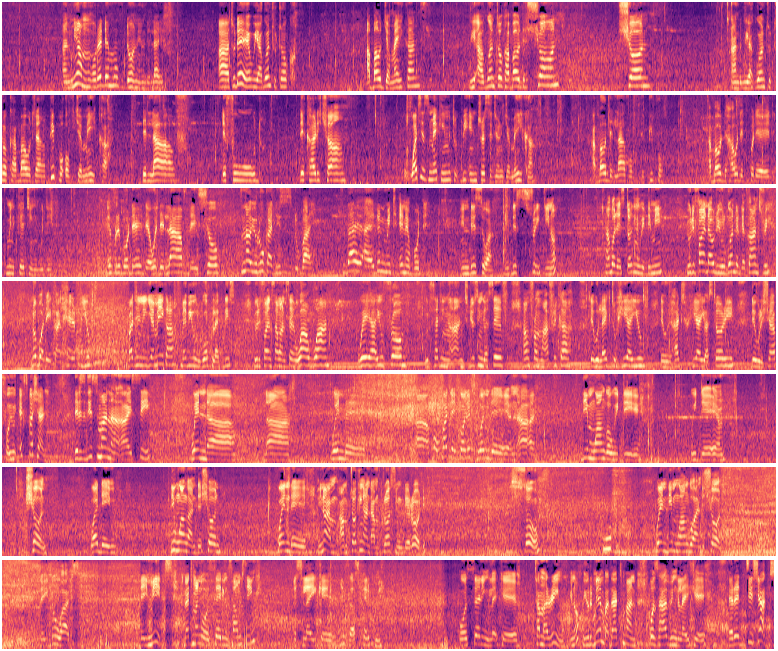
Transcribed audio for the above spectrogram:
And me i'm already moved on in the life. Uh, today we are going to talk about jamaicans. We are going to talk about the sean sean and we are going to talk about uh, people of jamaica the love the food the culture. What is making me to be interested in jamaica? About the love of the people. About how the people they, they communicating with the, everybody. The way they love they show. Now you look at this is dubai. Today i don't meet anybody in this one in this street you know. Nobody is talking with me. You will find out you'll go into the country nobody can help you. But in jamaica maybe you will walk like this. You will find someone say wow one where are you from? You starting uh, introducing yourself. I'm from africa. They would like to hear you. They will like to hear your story. They will share for you. Especially there is this man uh, i see when the uh, when the uh, what they call it when the uh, Dee Mwango with the with the um, Sean. What they Dee Mwango and the Sean when they you know I'm, I'm talking and i'm crossing the road. So when Dee Mwango and sean they do what? They meet. That man was selling something. It's like uh, jesus help me. Was selling like a tamarind you know? You remember that man was having like a, a red t-shirt.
